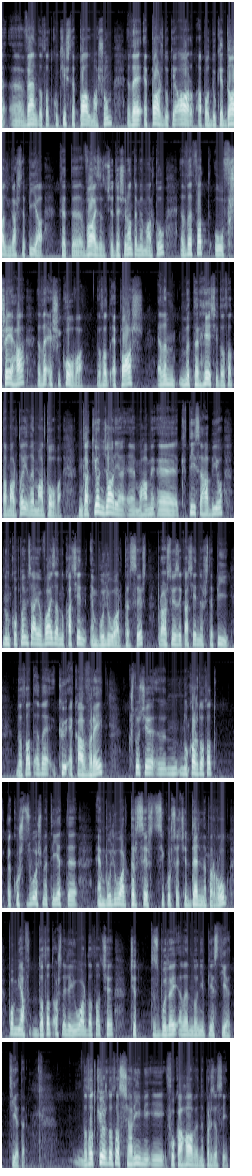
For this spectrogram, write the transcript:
vend do thot ku kishte palma shumë dhe e pash duke ardh apo duke dal nga shtëpia këtë vajzën që dëshironte me martu dhe thot u fsheha dhe e shikova do thot e pash edhe më tërheqi do thot ta martoj dhe martova. Nga kjo ngjarje e Muhamedit e këtij sahabiu, nënkuptojmë se ajo vajza nuk ka qenë e mbuluar tërësisht, për arsye se ka qenë në shtëpi, do thot edhe ky e ka vrejt, kështu që nuk është do thot e kushtëzueshme të jetë e mbuluar tërësisht sikurse që del nëpër rrugë, po mjaft do thot është e lejuar do thot që që të zbuloj edhe ndonjë pjesë tjetër. Do thot ky është do thot sqarimi i fukahave në përgjithësi.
